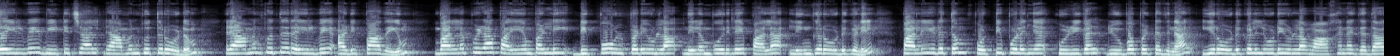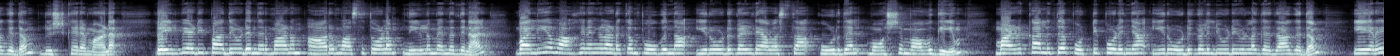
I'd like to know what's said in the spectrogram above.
റെയിൽവേ വീട്ടിച്ചാൽ രാമൻകുത്ത് റോഡും രാമൻകുത്ത് റെയിൽവേ അടിപ്പാതയും വല്ലപ്പുഴ പയ്യമ്പള്ളി ഡിപ്പോ ഉൾപ്പെടെയുള്ള നിലമ്പൂരിലെ പല ലിങ്ക് റോഡുകളിൽ പലയിടത്തും പൊട്ടിപ്പൊളിഞ്ഞ് കുഴികൾ രൂപപ്പെട്ടതിനാൽ ഈ റോഡുകളിലൂടെയുള്ള വാഹന ഗതാഗതം ദുഷ്കരമാണ്. റെയിൽവേ അടിപ്പാതയുടെ നിർമ്മാണം ആറ് മാസത്തോളം നീളുമെന്നതിനാൽ വലിയ വാഹനങ്ങളടക്കം പോകുന്ന ഈ റോഡുകളുടെ അവസ്ഥ കൂടുതൽ മോശമാവുകയും മഴക്കാലത്ത് പൊട്ടിപ്പൊളിഞ്ഞ ഈ റോഡുകളിലൂടെയുള്ള ഗതാഗതം ഏറെ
